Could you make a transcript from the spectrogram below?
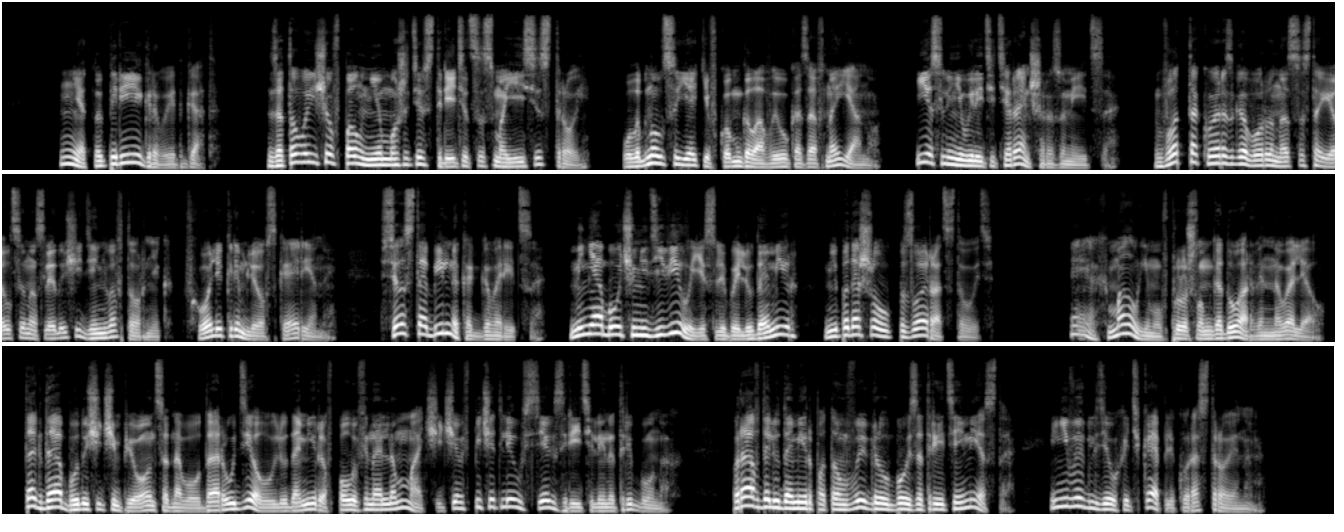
Нет, ну переигрывает гад. Зато вы еще вполне можете встретиться с моей сестрой. Улыбнулся я кивком головы, указав на Яну. Если не вылетите раньше, разумеется. Вот такой разговор у нас состоялся на следующий день во вторник, в холле Кремлевской арены. Все стабильно, как говорится. Меня бы очень удивило, если бы Людомир не подошел позлорадствовать. Эх, мало ему в прошлом году Арвин навалял. Тогда будущий чемпион с одного удара уделал Людомира в полуфинальном матче, чем впечатлил всех зрителей на трибунах. Правда, Людомир потом выиграл бой за третье место и не выглядел хоть капельку расстроенным.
